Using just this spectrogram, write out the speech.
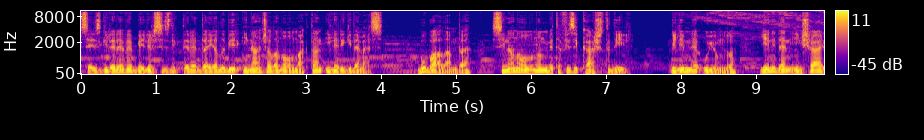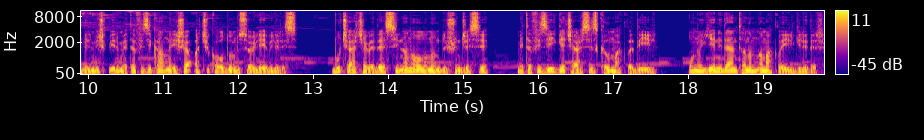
sezgilere ve belirsizliklere dayalı bir inanç alanı olmaktan ileri gidemez. Bu bağlamda, Sinanoğlu'nun metafizik karşıtı değil, bilimle uyumlu, yeniden inşa edilmiş bir metafizik anlayışa açık olduğunu söyleyebiliriz. Bu çerçevede Sinanoğlu'nun düşüncesi, metafiziği geçersiz kılmakla değil, onu yeniden tanımlamakla ilgilidir.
